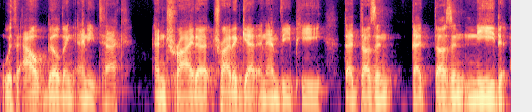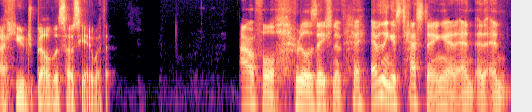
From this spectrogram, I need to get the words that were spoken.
without building any tech and try to try to get an MVP that doesn't that doesn't need a huge build associated with it. Powerful realization of everything is testing and, and, and, and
